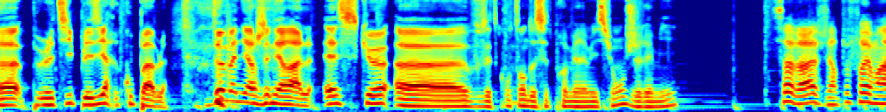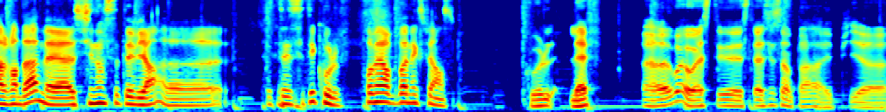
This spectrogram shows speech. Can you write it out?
euh, petit plaisir coupable. De manière générale, est-ce que euh, vous êtes content de cette première émission, Jérémy? Ça va, j'ai un peu foiré mon agenda, mais euh, sinon c'était bien. euh, c'était- cool. Première bonne expérience. Cool. Lef? Euh, ouais, ouais, c'était c'était assez sympa. Et puis, euh,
